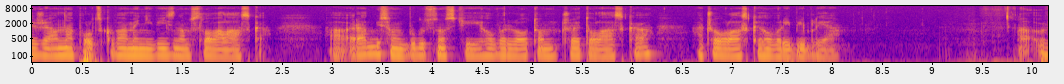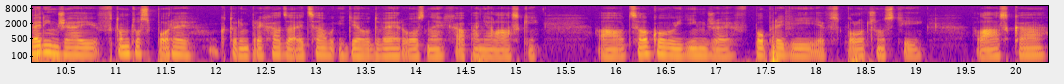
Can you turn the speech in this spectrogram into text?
je, že Anna Polsková mení význam slova láska. A rád by som v budúcnosti hovoril o tom, čo je to láska a čo o láske hovorí Biblia. A verím, že aj v tomto spore, ktorým prechádza Ecav, ide o dve rôzne chápania lásky. A celkovo vidím, že v popredí je v spoločnosti láska,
